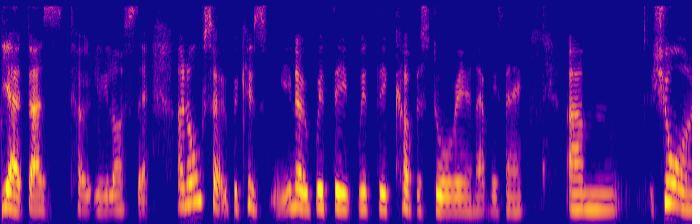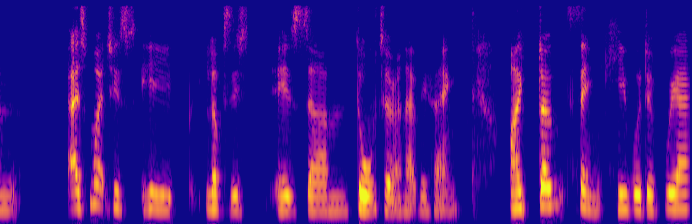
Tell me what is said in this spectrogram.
yeah Daz totally lost it and also because you know with the with the cover story and everything um Sean as much as he loves his his um daughter and everything I don't think he would have reacted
